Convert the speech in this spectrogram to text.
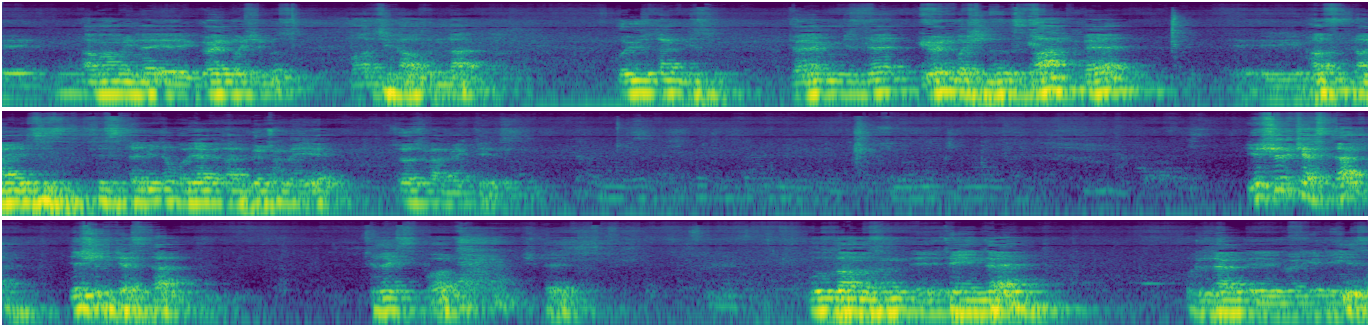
e, tamamıyla e, Gölbaşımız balçık altında. O yüzden biz dönemimizde Gölbaşı'nı ıslah ve e, hafif raylı sis- sistemi de oraya kadar götürmeyi söz vermekteyiz. Yeşil Kestel, Yeşil Kestel, Çilek Spor, işte Uludağ'ımızın eteğinde bu güzel bir bölgedeyiz.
